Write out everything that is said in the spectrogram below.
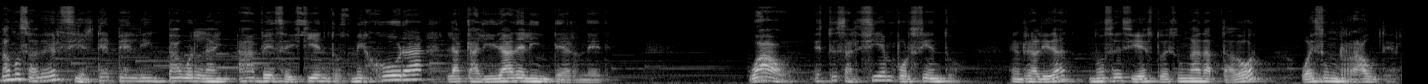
Vamos a ver si el TP-Link Powerline AB600 mejora la calidad del internet. ¡Wow! Esto es al 100%. En realidad, no sé si esto es un adaptador o es un router.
